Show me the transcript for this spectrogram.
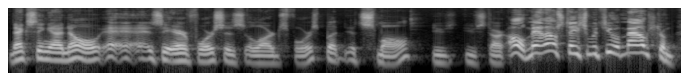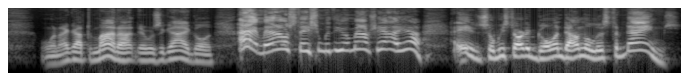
next thing I know, as the Air Force is a large force, but it's small, you, you start, oh man, I was stationed with you at Malmstrom. When I got to Minot, there was a guy going, hey man, I was stationed with you at Malmstrom. Yeah, yeah. Hey, so we started going down the list of names.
